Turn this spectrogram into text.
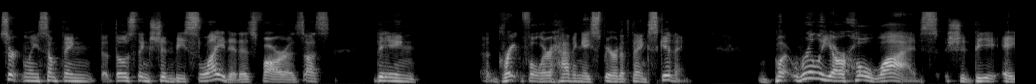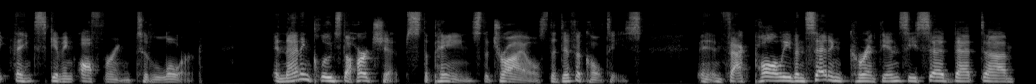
certainly something that those things shouldn't be slighted as far as us being grateful or having a spirit of thanksgiving. But really, our whole lives should be a thanksgiving offering to the Lord. And that includes the hardships, the pains, the trials, the difficulties. In fact, Paul even said in Corinthians, he said that um,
